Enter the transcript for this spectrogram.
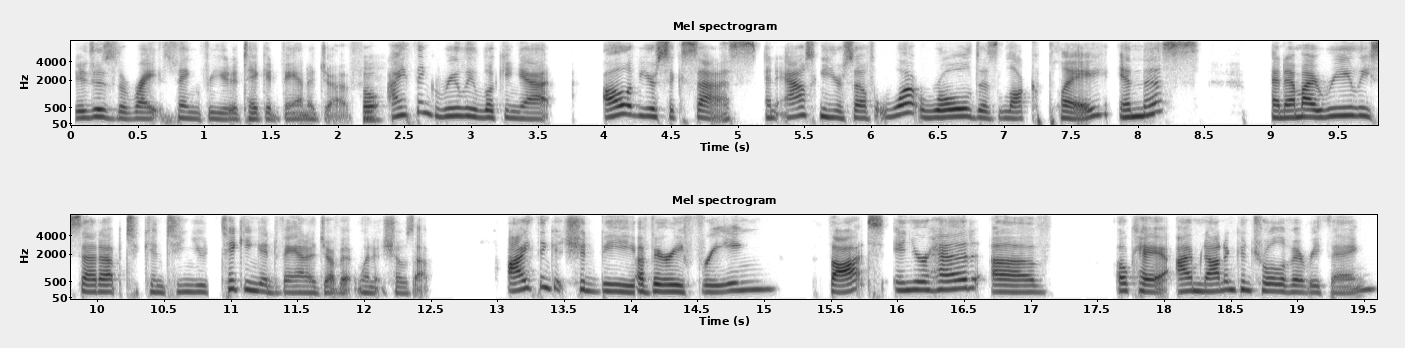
It is the right thing for you to take advantage of. So mm. I think really looking at all of your success and asking yourself, what role does luck play in this? And am I really set up to continue taking advantage of it when it shows up? I think it should be a very freeing thought in your head of, okay, I'm not in control of everything.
